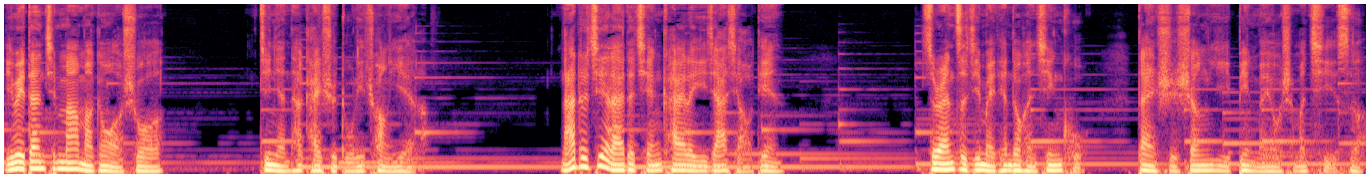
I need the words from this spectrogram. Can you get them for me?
一位单亲妈妈跟我说，今年她开始独立创业了，拿着借来的钱开了一家小店。虽然自己每天都很辛苦，但是生意并没有什么起色。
